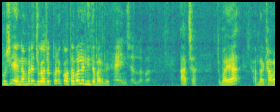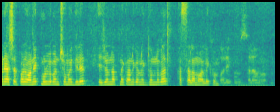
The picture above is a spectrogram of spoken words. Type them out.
খুশি এই নাম্বারে যোগাযোগ করে কথা বলে নিতে পারবে। হ্যাঁ ইনশাল্লাহ পারবে। আচ্ছা তো ভাইয়া আপনার খামারে আসার পরে অনেক মূল্যবান সময় দিলেন। এই জন্য আপনাকে অনেক অনেক ধন্যবাদ। আসসালামু আলাইকুম। ওয়ালাইকুম আসসালাম ওয়া রাহমাতুল্লাহ।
